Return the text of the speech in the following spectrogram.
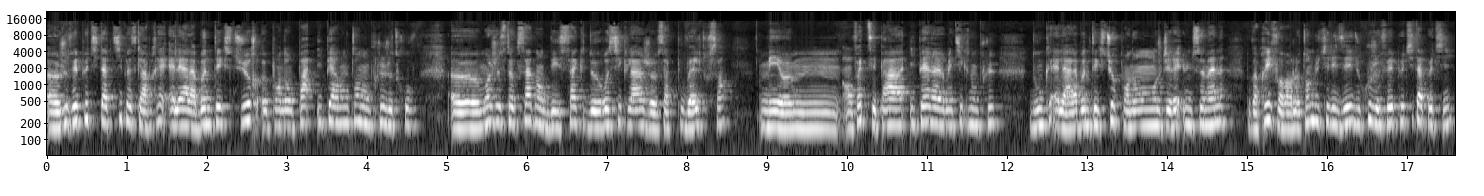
Euh, je fais petit à petit parce qu'après, elle est à la bonne texture euh, pendant pas hyper longtemps non plus, je trouve. moi, je stocke ça dans des sacs de recyclage, sacs poubelles, tout ça. Mais en fait, c'est pas hyper hermétique non plus. Donc elle à la bonne texture pendant, je dirais, une semaine. Donc après, il faut avoir le temps de l'utiliser. Du coup, je fais petit à petit.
